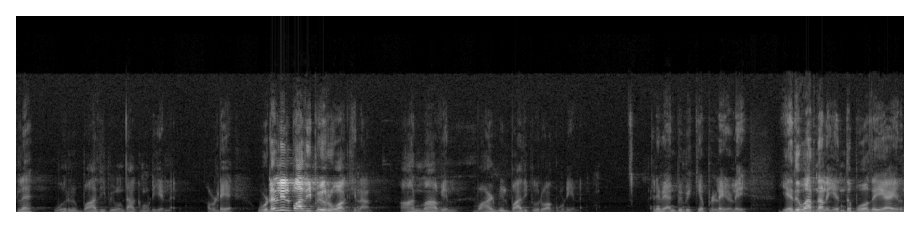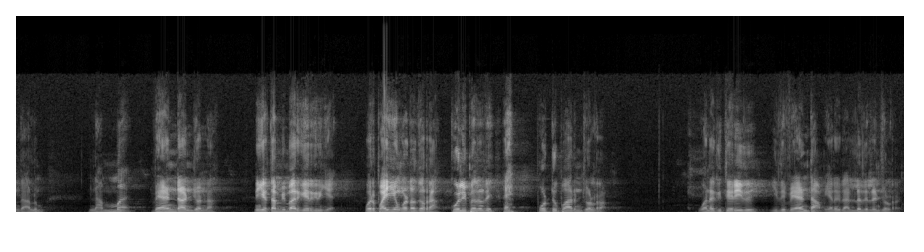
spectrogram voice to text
இல்லை ஒரு பாதிப்பை உண்டாக்க முடியல. அவளுடைய உடலில் பாதிப்பை உருவாக்கினான். ஆன்மாவில் வாழ்வில் பாதிப்பை உருவாக்க முடியல. எனவே அன்புமிக்க பிள்ளைகளே எதுவாக இருந்தாலும் எந்த போதையாக இருந்தாலும் நம்ம வேண்டான்னு சொன்னால் நீங்கள் தம்பி மாதிரி இருக்கிறீங்க. ஒரு பையன் கொண்டு வந்துடுறான் கூலி பிறந்து ஏ போட்டு பாருன்னு சொல்கிறான் உனக்கு தெரியுது இது வேண்டாம் எனக்கு நல்லது இல்லைன்னு சொல்கிறேன்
